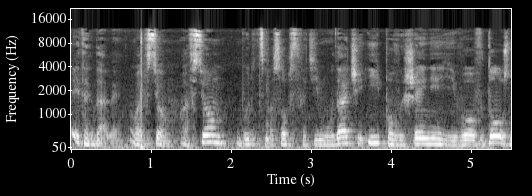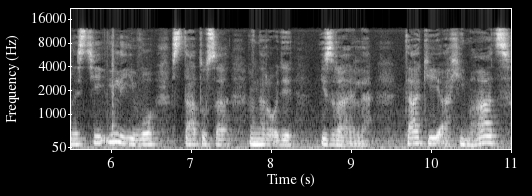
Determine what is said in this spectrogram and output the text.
и так далее. Во всем, во всем будет способствовать ему удачи и повышение его в должности или его статуса в народе Израиля так и Ахимаац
